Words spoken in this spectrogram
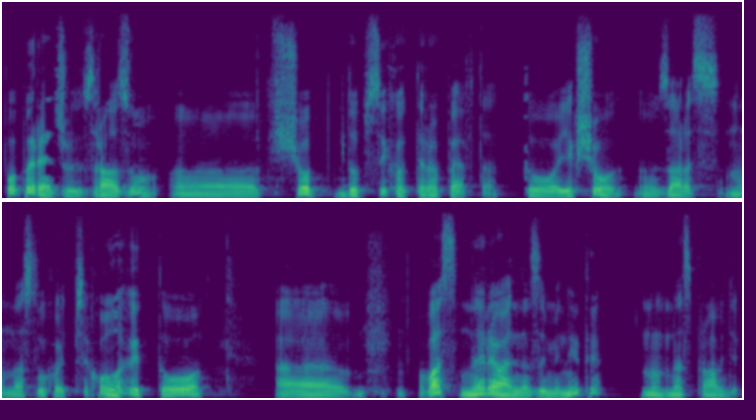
Попереджую зразу, е, що до психотерапевта, то якщо е, зараз ну, нас слухають психологи, то е, вас нереально замінити, ну насправді.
